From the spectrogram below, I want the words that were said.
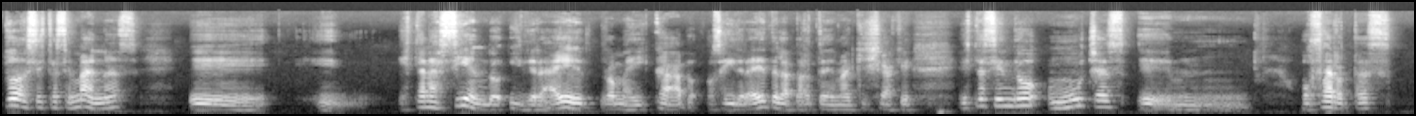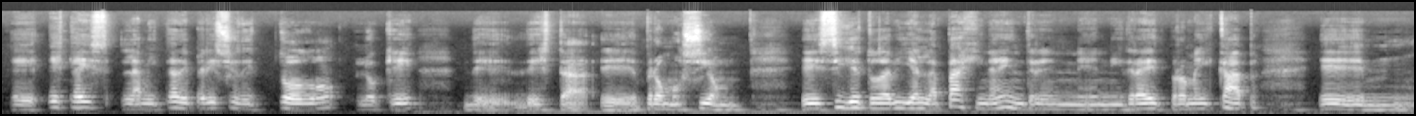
todas estas semanas, eh, están haciendo Hydraed Pro Makeup, o sea, Hydraed de la parte de maquillaje, está haciendo muchas em, ofertas. Eh, esta es la mitad de precio de todo lo que de, esta eh, promoción. Eh, sigue todavía en la página, entren en Hydraed Pro Makeup Em,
